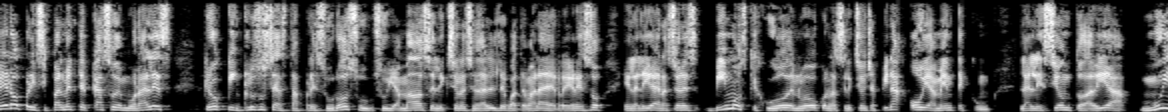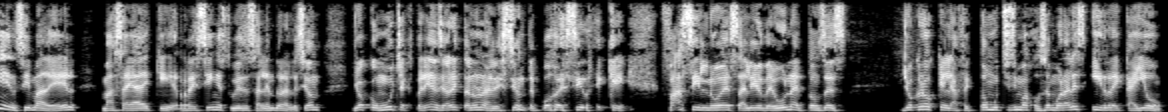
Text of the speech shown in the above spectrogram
pero principalmente el caso de Morales, creo que incluso se hasta apresuró su, su llamado a selección nacional de Guatemala de regreso en la Liga de Naciones. Vimos que jugó de nuevo con la selección chapina, obviamente con la lesión todavía muy encima de él, más allá de que recién estuviese saliendo de la lesión. Yo con mucha experiencia ahorita en una lesión te puedo decir de que fácil no es salir de una, entonces yo creo que le afectó muchísimo a José Morales y recayó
